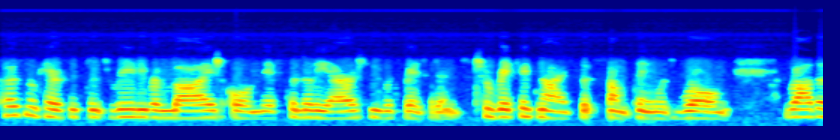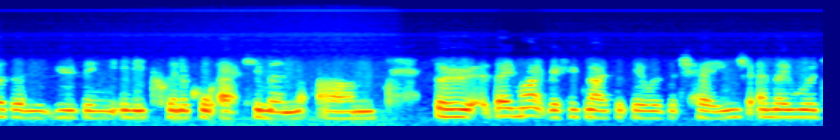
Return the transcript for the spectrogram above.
personal care assistants really relied on their familiarity with residents to recognise that something was wrong, rather than using any clinical acumen. Um, so they might recognise that there was a change and they would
